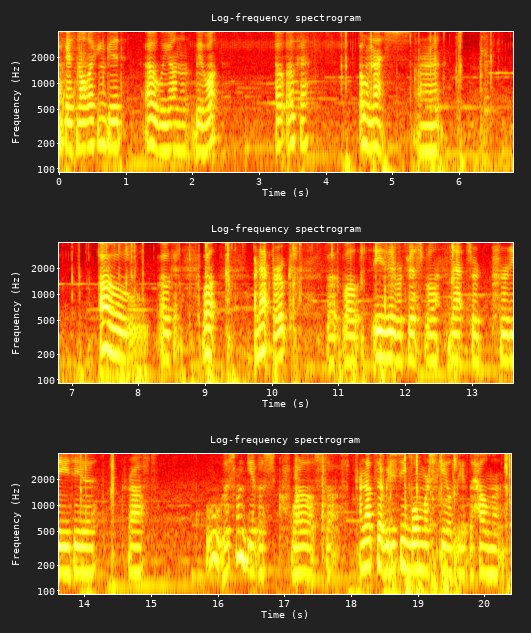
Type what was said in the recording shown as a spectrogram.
Okay, it's not looking good. Oh, we got another. Wait, what? Oh, okay. Oh, nice. Alright. Oh, okay. Well, our net broke, but, well, it's easily replaceable. Nets are pretty easy to craft. Ooh, this one gave us quite a lot of stuff. And that's it, we just need one more scale to get the helmet.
